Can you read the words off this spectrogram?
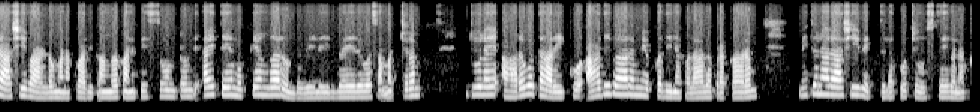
రాశి వాళ్ళు మనకు అధికంగా కనిపిస్తూ ఉంటుంది. అయితే ముఖ్యంగా రెండు వేల ఇరవై ఐదవ సంవత్సరం జూలై ఆరవ తారీఖు ఆదివారం యొక్క దినఫలాల ప్రకారం మిథున రాశి వ్యక్తులకు చూస్తే గనక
